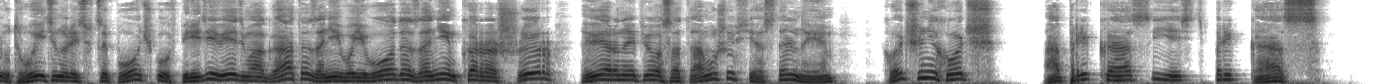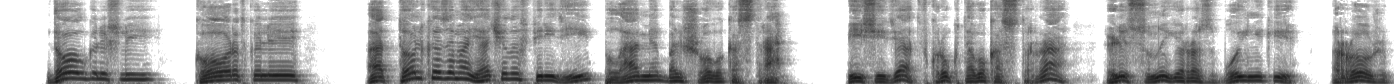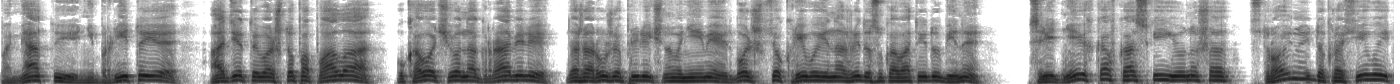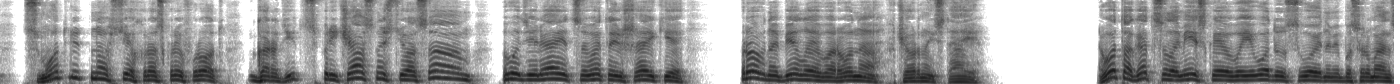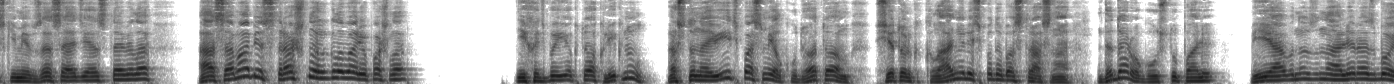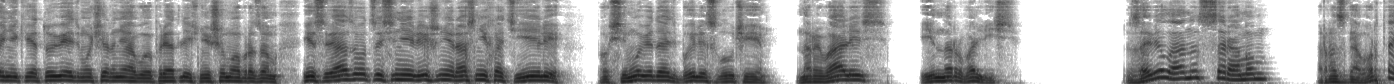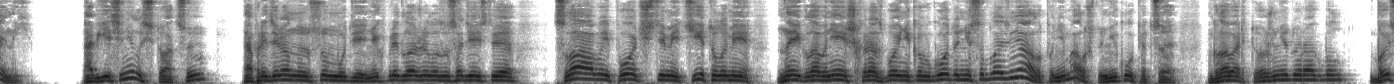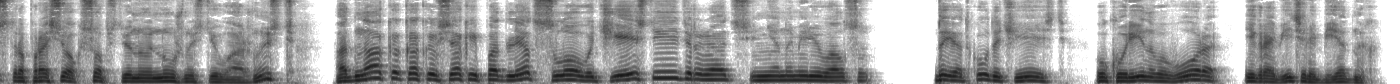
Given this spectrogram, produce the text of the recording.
Тут вытянулись в цепочку, впереди ведьма Агата, за ней воевода, за ним Карашир, верный пес, а там уж и все остальные. Хочешь не хочешь, а приказ есть приказ. Долго ли шли, коротко ли, а только замаячило впереди пламя большого костра. И сидят в круг того костра лесные разбойники, рожи помятые, небритые, одеты во что попало, у кого чего награбили, даже оружия приличного не имеют, больше все кривые ножи да суковатые дубины. Среди них кавказский юноша, стройный да красивый, смотрит на всех, раскрыв рот, гордится причастностью, а сам выделяется в этой шайке ровно белая ворона в черной стае. Вот Агат Соломейская воеводу с воинами басурманскими в засаде оставила, а сама без страшных главарю пошла. И хоть бы ее кто окликнул, остановить посмел, куда там, все только кланялись подобострастно, да дорогу уступали. Явно знали разбойники эту ведьму чернявую приотличнейшим образом и связываться с ней лишний раз не хотели. По всему, видать, были случаи. Нарывались и нарвались. Завела нас с Сарамом разговор тайный. Объяснила ситуацию, определенную сумму денег предложила за содействие, славой, почестями, титулами наиглавнейших разбойников года не соблазняла, понимал, что не купится. Главарь тоже не дурак был быстро просек собственную нужность и важность, однако, как и всякий подлец, слово чести держать не намеревался. Да и откуда честь у куриного вора и грабителя бедных?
